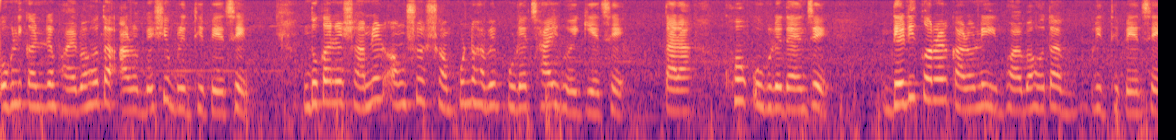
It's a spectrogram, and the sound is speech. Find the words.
অগ্নিকাণ্ডের ভয়াবহতা আরও বেশি বৃদ্ধি পেয়েছে। দোকানের সামনের অংশ সম্পূর্ণভাবে পুড়ে ছাই হয়ে গিয়েছে। তারা ক্ষোভ উগড়ে দেন যে দেরি করার কারণেই ভয়াবহতা বৃদ্ধি পেয়েছে।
